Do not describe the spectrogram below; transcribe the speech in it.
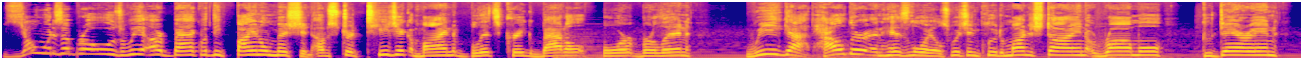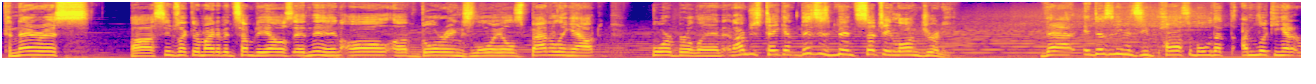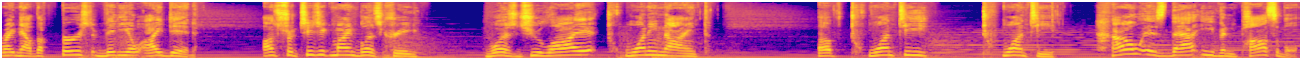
Yo, what is up, bros? We are back with the final mission of Strategic Mind Blitzkrieg Battle for Berlin. We got Halder and his loyals, which include Manstein, Rommel, Guderian, Canaris. Uh, seems like there might have been somebody else, and then all of Goring's loyals battling out for Berlin. And I'm just taking this has been such a long journey that it doesn't even seem possible that I'm looking at it right now. The first video I did on Strategic Mind Blitzkrieg was July 29th of 2020. How is that even possible?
